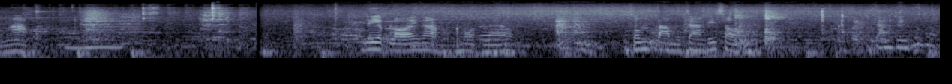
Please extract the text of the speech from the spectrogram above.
อร่อยมาก เรียบร้อยค่ะ หมดแล้ว ส้มตำจานที่สองจานเป็นทุกคน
